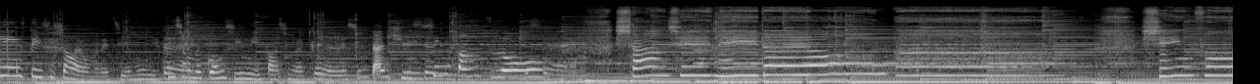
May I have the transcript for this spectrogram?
耶！第一次上来我们的节目，也非常的恭喜你发行了个人的新单曲《新房子》哦。想起你的拥抱，幸福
